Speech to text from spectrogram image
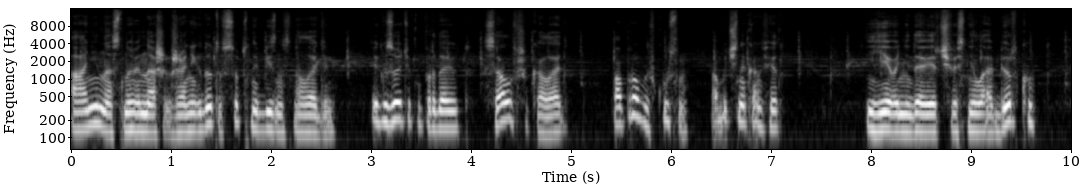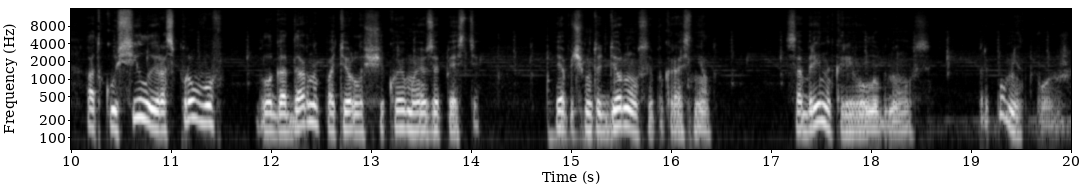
а они на основе наших же анекдотов собственный бизнес наладили. Экзотику продают. Сало в шоколаде. Попробуй, вкусно. Обычный конфет. Ева недоверчиво сняла обертку, откусила и, распробовав, благодарно потерла щекой мое запястье. Я почему-то дернулся и покраснел. Сабрина криво улыбнулась. Припомнит позже.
